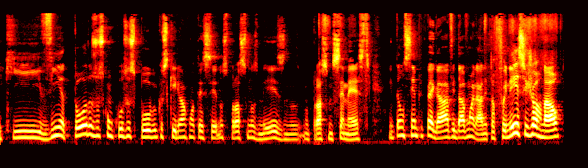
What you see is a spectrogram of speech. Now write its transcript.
que vinha todos os concursos públicos que iriam acontecer nos próximos meses, no, no, próximo semestre. Então sempre pegava e dava uma olhada. Então foi nesse jornal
